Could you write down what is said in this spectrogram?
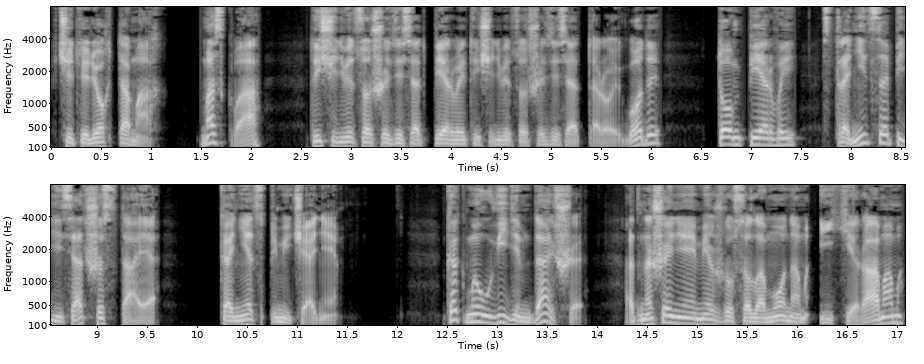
В четырех томах. Москва. 1961-1962 годы. Том 1. Страница 56. Конец примечания. Как мы увидим дальше, отношения между Соломоном и Хирамом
